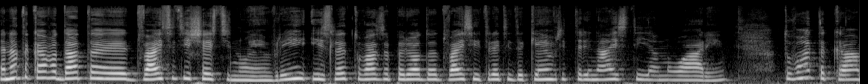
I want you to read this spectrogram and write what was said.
Една такава дата е 26 ноември и след това за периода 23 декември 13 януари. Това е така,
